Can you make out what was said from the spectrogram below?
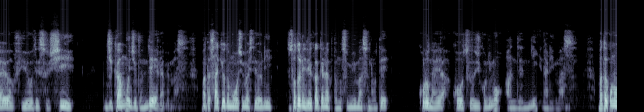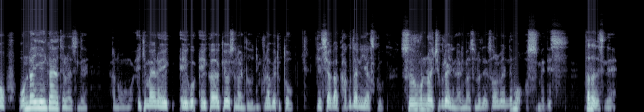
えは不要ですし、時間も自分で選べます。また先ほど申しましたように、外に出かけなくても済みますので、コロナや交通事故にも安全になります。またこのオンライン英会話というのはですね、あの駅前の英語英会話教室などに比べると月謝が格段に安く数分の1ぐらいになりますので、その面でもおすすめです。ただですね、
